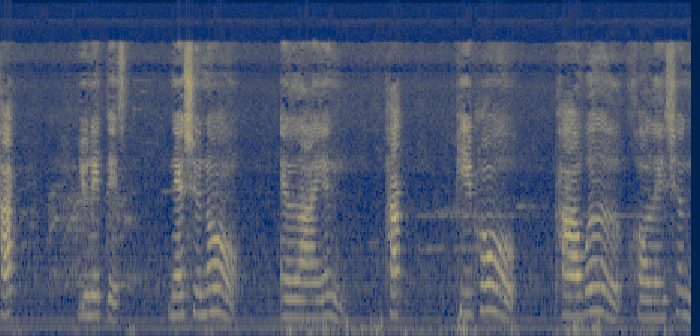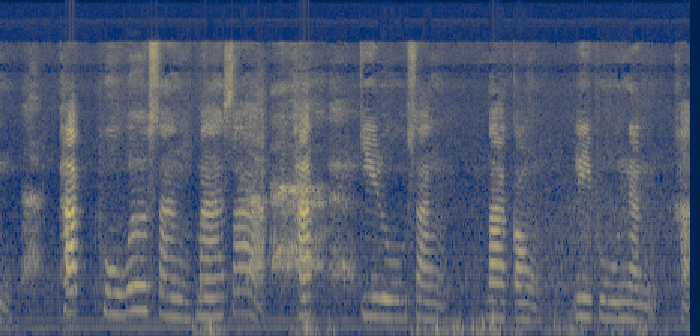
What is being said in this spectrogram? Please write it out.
พัก United National Alliance พัก People Power Coalition พัก Power ซัง มาซาพัก กิรูซัง บากองลีพูนัน ค่ะ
